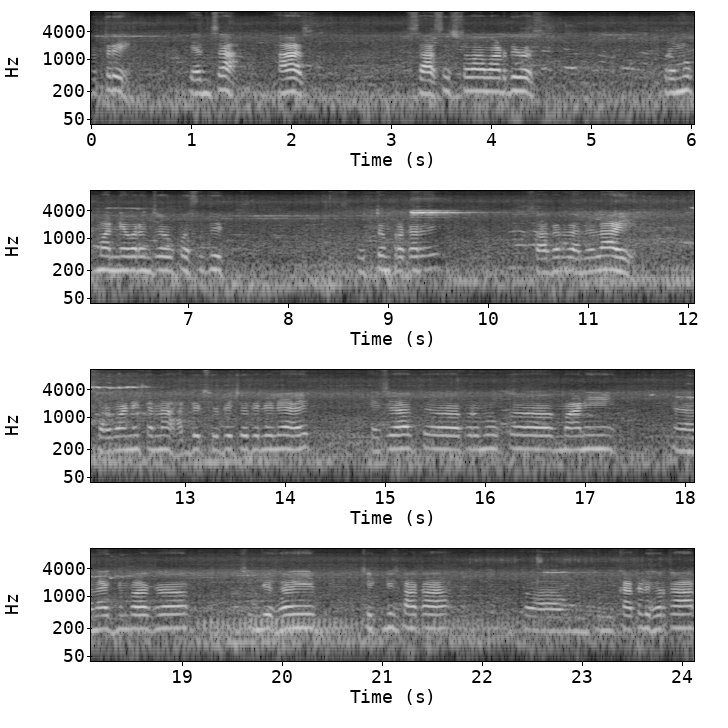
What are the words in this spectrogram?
म्हात्रे यांचा आज सहासष्टवा वाढदिवस. प्रमुख मान्यवरांच्या उपस्थितीत उत्तम प्रकारे सादर झालेला आहे. सर्वांनी त्यांना हार्दिक शुभेच्छा दिलेल्या आहेत. त्याच्यात प्रमुख माणी अ, नाईक निंबाळकर शिंदेसाहेब चिटणीस काका काकडे सरकार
